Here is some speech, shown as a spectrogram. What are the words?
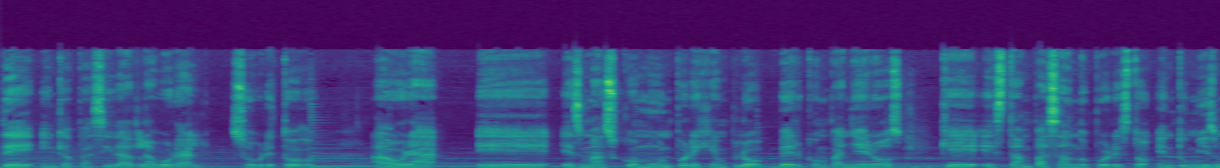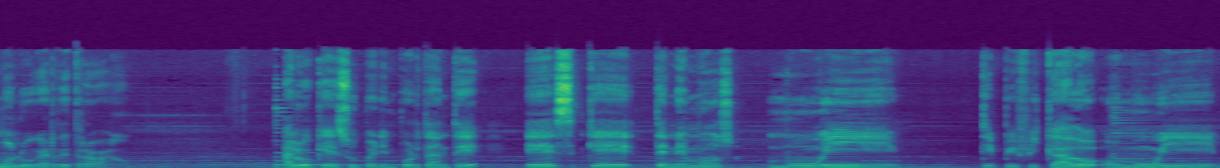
de incapacidad laboral, sobre todo. Ahora eh, es más común, por ejemplo, ver compañeros que están pasando por esto en tu mismo lugar de trabajo. Algo que es súper importante es que tenemos muy tipificado o muy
